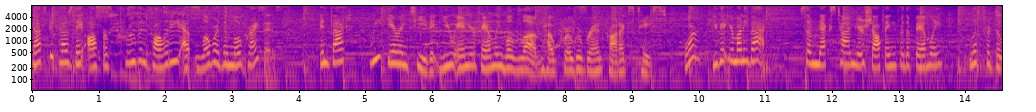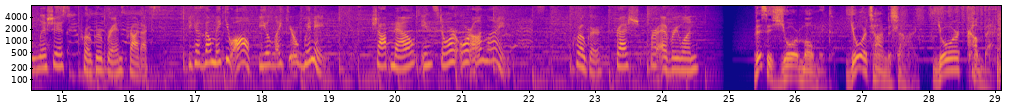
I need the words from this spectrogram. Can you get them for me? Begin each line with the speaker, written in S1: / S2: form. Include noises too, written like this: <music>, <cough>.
S1: That's because they offer proven quality at lower than low prices. In fact, we guarantee that you and your family will love how Kroger brand products taste, or you get your money back. So next time you're shopping for the family, look for delicious Kroger brand products because they'll make you all feel like you're winning. Shop now, in store, or online. Kroger, fresh for everyone.
S2: This is your moment, your time to shine, your comeback.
